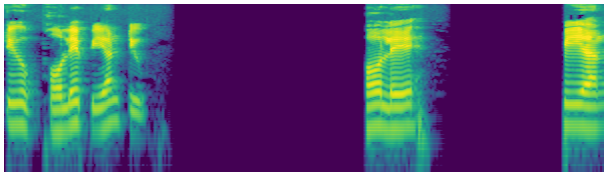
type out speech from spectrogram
tube fallopian tube fallopian,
